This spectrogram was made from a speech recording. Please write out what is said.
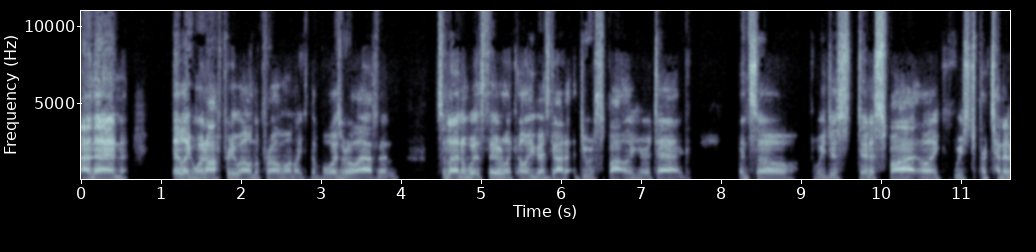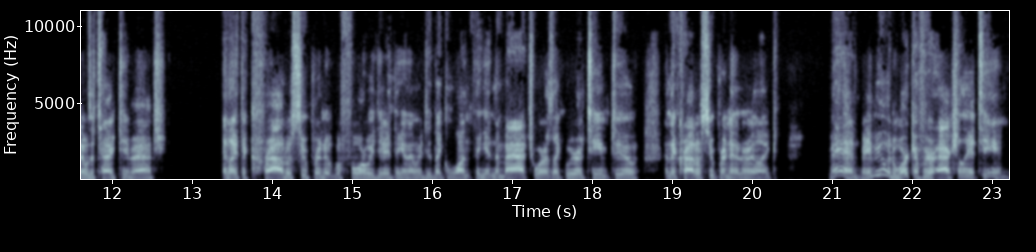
and then it like went off pretty well in the promo, and like the boys were laughing. So then they were like, "Oh, you guys got to do a spot like you're a tag," and so we just did a spot like we just pretended it was a tag team match, and like the crowd was super into it before we did anything, and then we did like one thing in the match where it was like we were a team too, and the crowd was super into it, and we were like, "Man, maybe it would work if we were actually a team."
